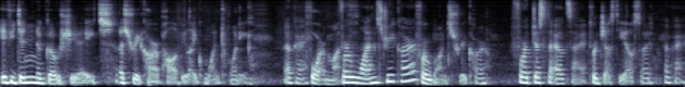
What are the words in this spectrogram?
if you didn't negotiate a streetcar, it'd probably be like 120 okay for a month for one streetcar for one streetcar for just the outside. for just the outside. Okay,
